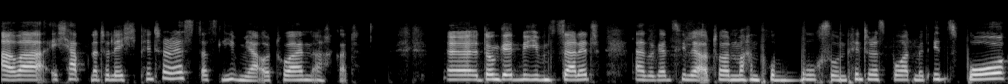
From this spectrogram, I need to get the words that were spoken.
Aber ich habe natürlich Pinterest, das lieben ja Autoren. Ach Gott. Uh, don't get me even started. Also ganz viele Autoren machen pro Buch so ein Pinterest-Board mit Inspo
